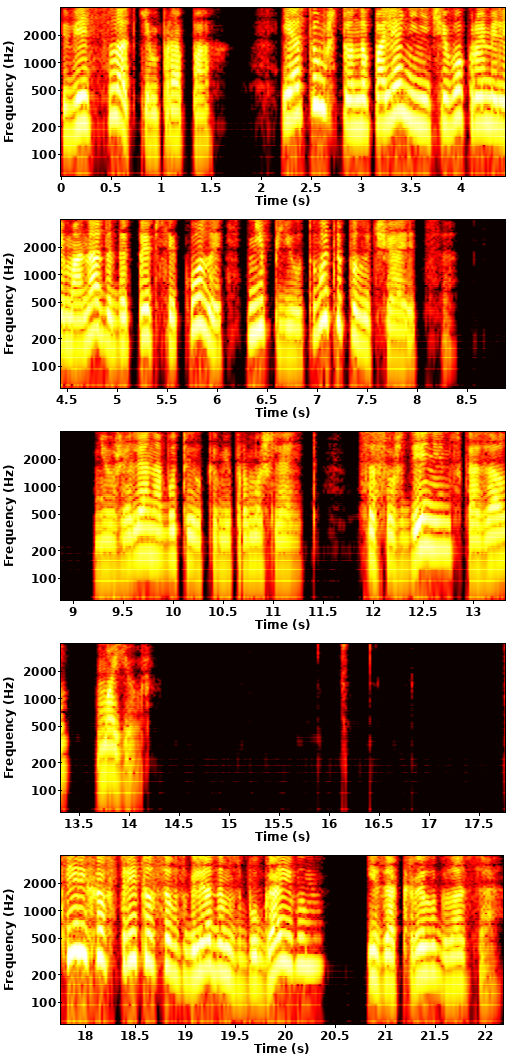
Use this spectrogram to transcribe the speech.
весь сладким пропах, и о том, что на поляне ничего, кроме лимонада да пепси-колы, не пьют. Вот и получается». Неужели она бутылками промышляет? С осуждением сказал майор. Терехов встретился взглядом с Бугаевым и закрыл глаза.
